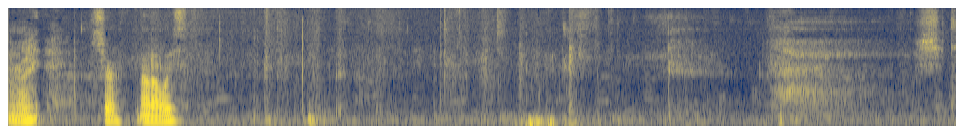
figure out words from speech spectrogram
All right, sure, not always. shit,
